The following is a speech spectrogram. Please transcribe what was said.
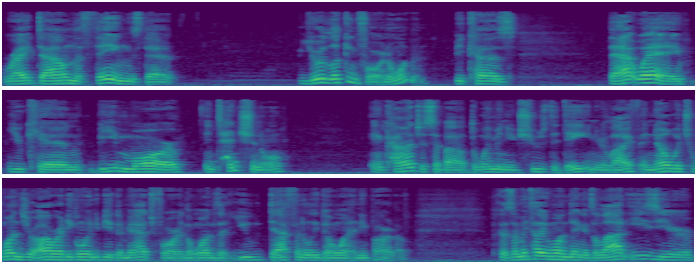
write down the things that you're looking for in a woman because that way you can be more intentional and conscious about the women you choose to date in your life and know which ones you're already going to be a good match for and the ones that you definitely don't want any part of. Because let me tell you one thing, it's a lot easier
